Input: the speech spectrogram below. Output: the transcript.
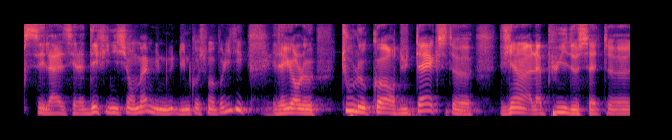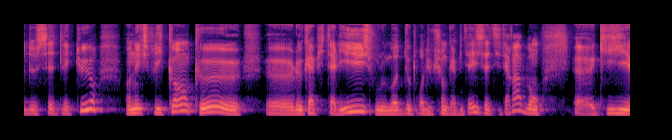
c'est la, la, définition même d'une cosmopolitique. Et d'ailleurs, le, tout le corps du texte euh, vient à l'appui de cette, euh, de cette lecture en expliquant que euh, le capitalisme ou le mode de production capitaliste, etc., bon, qui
